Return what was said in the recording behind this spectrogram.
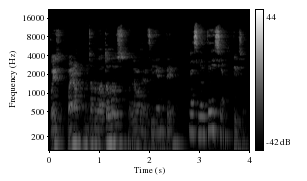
Pues bueno, un saludo a todos, nos vemos en la siguiente, la siguiente edición. edición.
